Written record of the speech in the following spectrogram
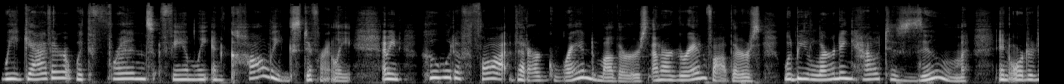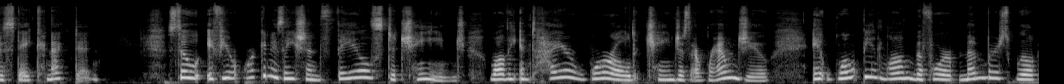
We gather with friends, family, and colleagues differently. I mean, who would have thought that our grandmothers and our grandfathers would be learning how to Zoom in order to stay connected? So, if your organization fails to change while the entire world changes around you, it won't be long before members will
